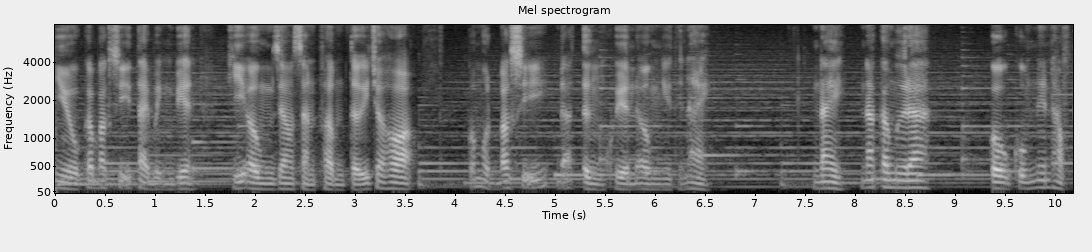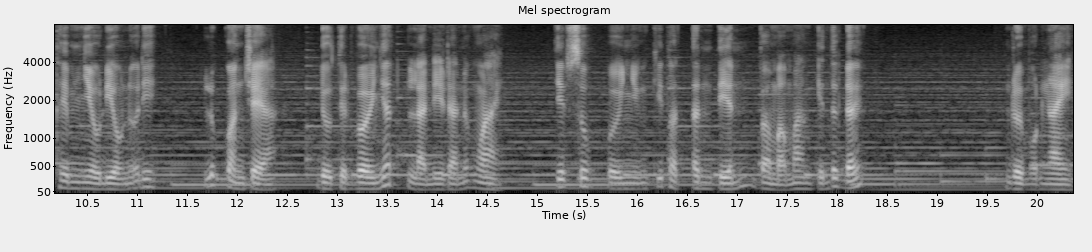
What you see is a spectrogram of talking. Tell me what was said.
nhiều các bác sĩ tại bệnh viện khi ông giao sản phẩm tới cho họ. Có một bác sĩ đã từng khuyên ông như thế này. Này Nakamura, cậu cũng nên học thêm nhiều điều nữa đi. Lúc còn trẻ, điều tuyệt vời nhất là đi ra nước ngoài, tiếp xúc với những kỹ thuật tân tiến và mở mang kiến thức đấy. Rồi một ngày,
